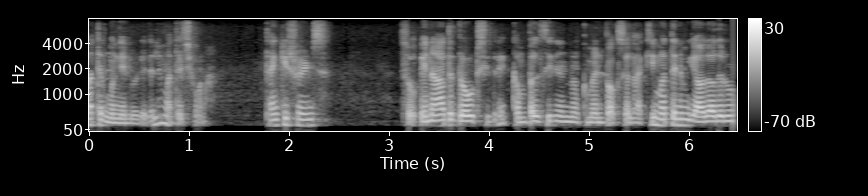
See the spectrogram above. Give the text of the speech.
ಮತ್ತೆ ಮುಂದಿನ ವಿಡಿಯೋದಲ್ಲಿ ಮತ್ತೆ ಸಿಗೋಣ. ಥ್ಯಾಂಕ್ ಯು ಸ್ಟೂಡೆಂಟ್ಸ್ ಸೊ ಏನಾದರೂ ಡೌಟ್ಸ್ ಇದ್ರೆ ಕಂಪಲ್ಸರಿ ನನ್ನ ಕಮೆಂಟ್ ಬಾಕ್ಸಲ್ಲಿ ಹಾಕಿ ಮತ್ತೆ ನಿಮ್ಗೆ ಯಾವುದಾದ್ರೂ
